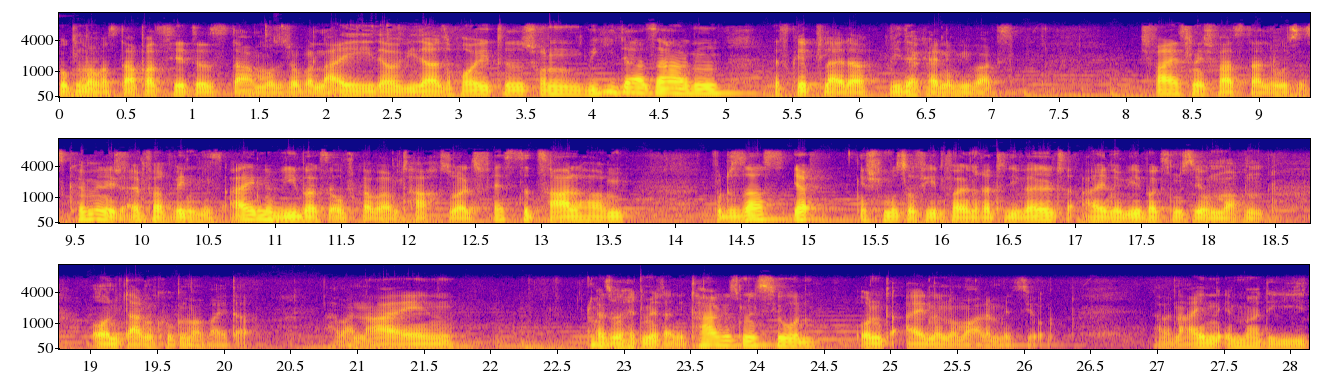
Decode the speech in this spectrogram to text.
Gucken mal, was da passiert ist. Da muss ich aber leider wieder heute schon wieder sagen, es gibt leider wieder keine V-Bucks. Ich weiß nicht, was da los ist. Können wir nicht einfach wenigstens eine V-Bucks-Aufgabe am Tag so als feste Zahl haben, wo du sagst, ja, ich muss auf jeden Fall in Rette die Welt eine V-Bucks-Mission machen und dann gucken wir weiter. Aber nein, also hätten wir dann die Tagesmission und eine normale Mission. Aber nein, immer die,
